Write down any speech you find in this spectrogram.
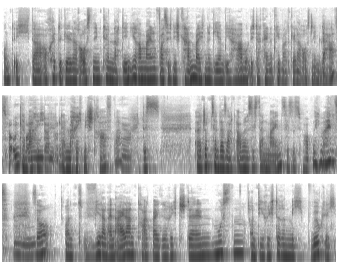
und ich da auch hätte Gelder rausnehmen können, nach denen ihrer Meinung, was ich nicht kann, weil ich eine GmbH habe und ich da keine Privatgelder rausnehmen darf. Das dann mache ich, dann, oder? Dann mache ich mich strafbar. Ja. Das äh, Jobcenter sagt aber, das ist dann meins, das ist überhaupt nicht meins. Mhm. So und wir dann einen Eilantrag bei Gericht stellen mussten und die Richterin mich wirklich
